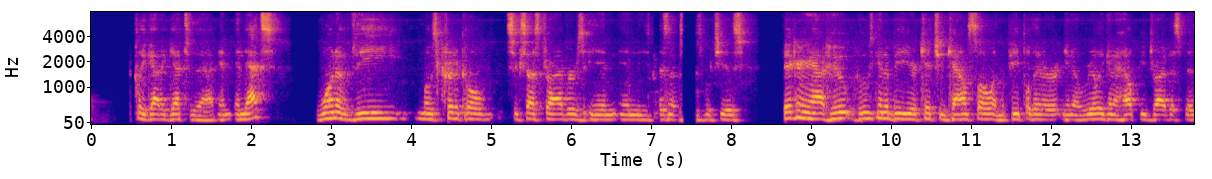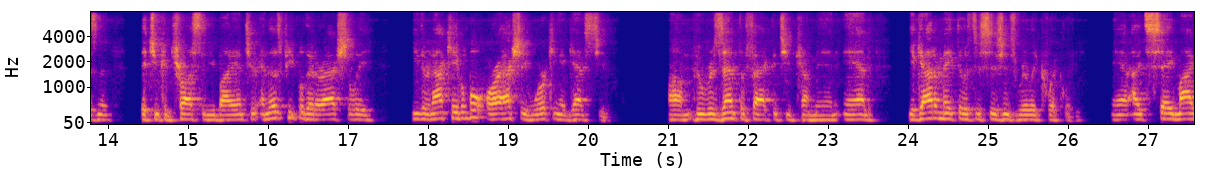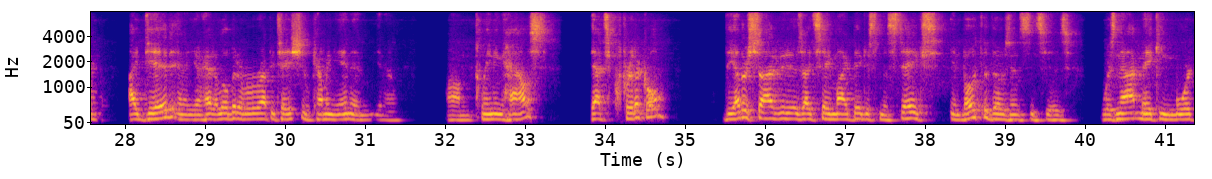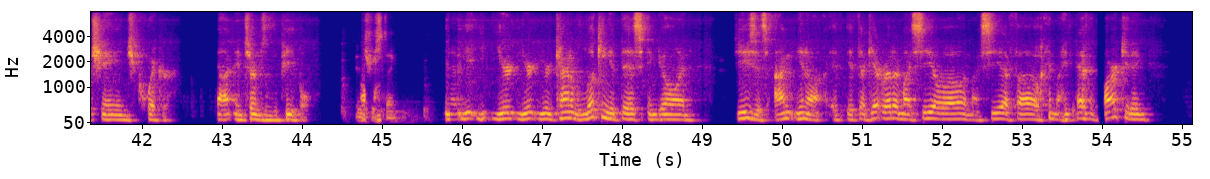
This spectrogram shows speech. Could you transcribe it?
quickly got to get to that. And, and that's one of the most critical success drivers in, in these businesses, which is figuring out who who's going to be your kitchen counsel and the people that are you know really going to help you drive this business that you can trust and you buy into and those people that are actually either not capable or actually working against you um, who resent the fact that you come in and you got to make those decisions really quickly and i'd say my i did and you know, had a little bit of a reputation coming in and you know um, cleaning house that's critical the other side of it is, I'd say my biggest mistakes in both of those instances was not making more change quicker uh, in terms of the people. Interesting. You know, you, you're you're you're kind of looking at this and going, Jesus, I'm you know, if, if I get rid of my COO and my CFO and my head of marketing,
